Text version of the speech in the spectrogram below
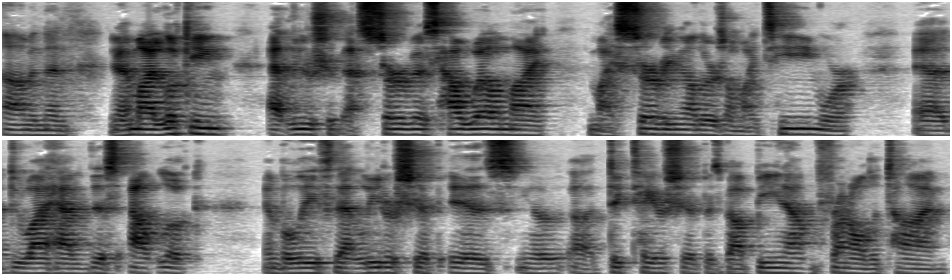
Um, and then, you know, am I looking at leadership as service? How well am I am I serving others on my team, or uh, do I have this outlook and belief that leadership is, you know, uh, dictatorship is about being out in front all the time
